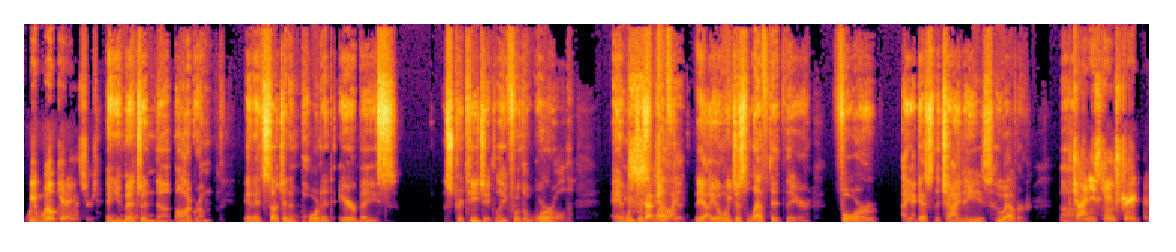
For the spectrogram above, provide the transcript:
we will get answers. And you mentioned uh, Bagram, and it's such an important air base strategically for the world. And we just left it. Yeah, you know, we just left it there for, I guess, the Chinese, whoever. Uh, the Chinese came straight in.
